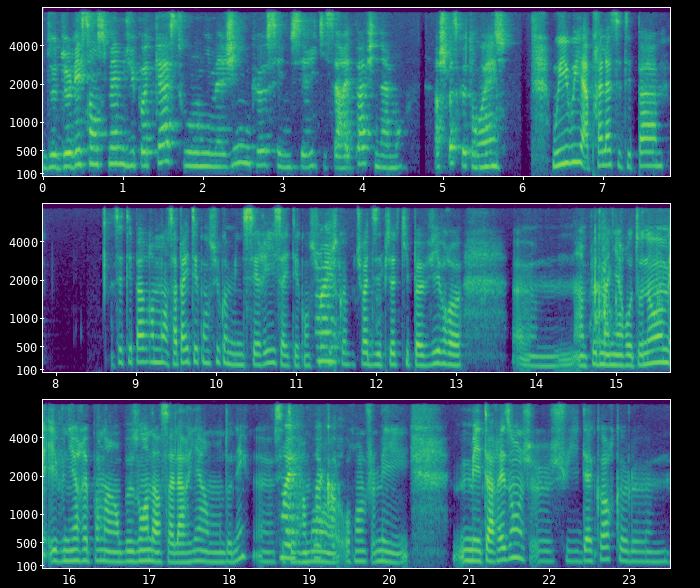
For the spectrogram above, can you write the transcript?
de, de l'essence même du podcast où on imagine que c'est une série qui s'arrête pas finalement. Alors, je sais pas ce que tu en penses. Oui, oui, après là, c'était pas c'était pas vraiment, ça n'a pas été conçu comme une série, ça a été conçu plus comme, tu vois, des épisodes qui peuvent vivre euh, un peu de manière autonome et venir répondre à un besoin d'un salarié à un moment donné. Euh, c'était vraiment euh, orange. Mais, mais tu as raison, je, je suis d'accord que le.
